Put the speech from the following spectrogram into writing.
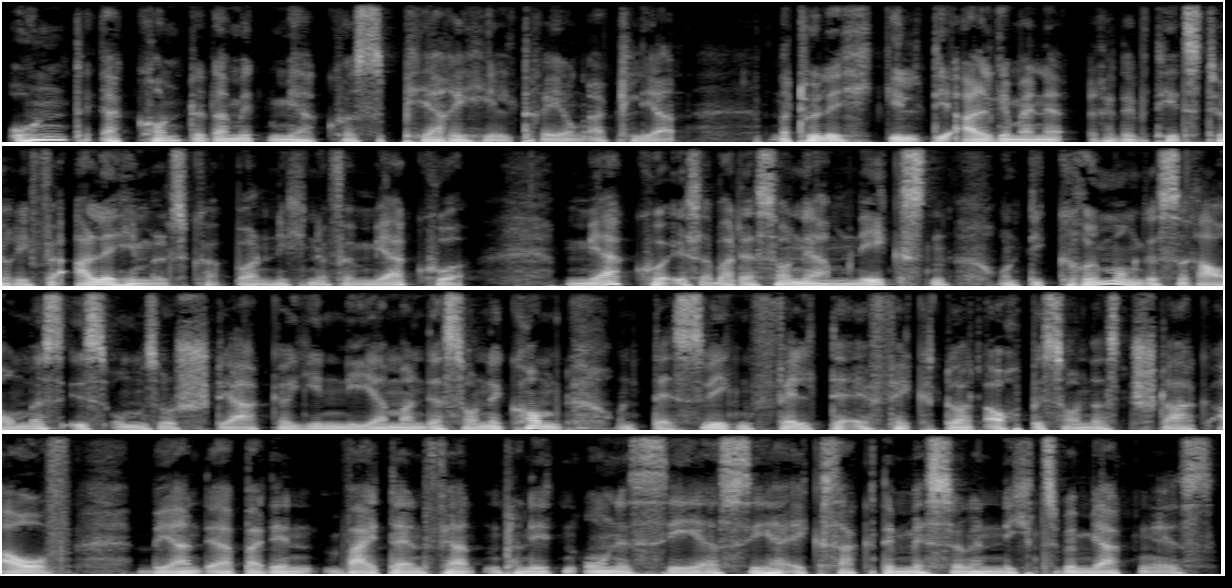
und er konnte damit Merkurs Periheldrehung erklären. Natürlich gilt die allgemeine Relativitätstheorie für alle Himmelskörper und nicht nur für Merkur. Merkur ist aber der Sonne am nächsten und die Krümmung des Raumes ist umso stärker, je näher man der Sonne kommt und deswegen fällt der Effekt dort auch besonders stark auf, während er bei den weiter entfernten Planeten ohne sehr, sehr exakte Messungen nicht zu bemerken ist.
